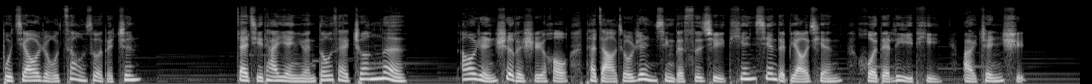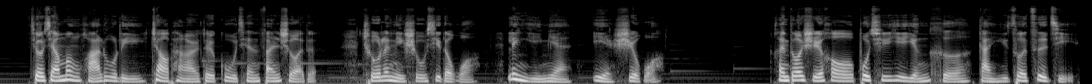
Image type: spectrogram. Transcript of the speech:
不娇柔造作的真。在其他演员都在装嫩，凹人设的时候，他早就任性的撕去天仙的标签，活得立体而真实。就像《梦华录》里赵盼儿对顾千帆说的：“除了你熟悉的我，另一面也是我。”很多时候，不屈意迎合，敢于做自己，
